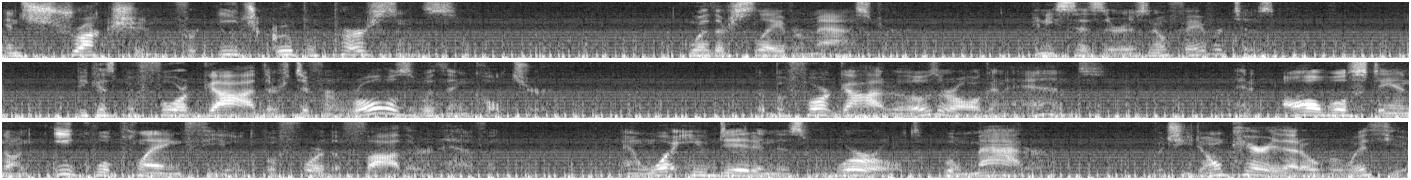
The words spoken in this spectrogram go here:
instruction for each group of persons, whether slave or master. And he says there is no favoritism. Because before God, there's different roles within culture. But before God, those are all going to end. And all will stand on equal playing field before the Father in heaven. And what you did in this world will matter. But you don't carry that over with you.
